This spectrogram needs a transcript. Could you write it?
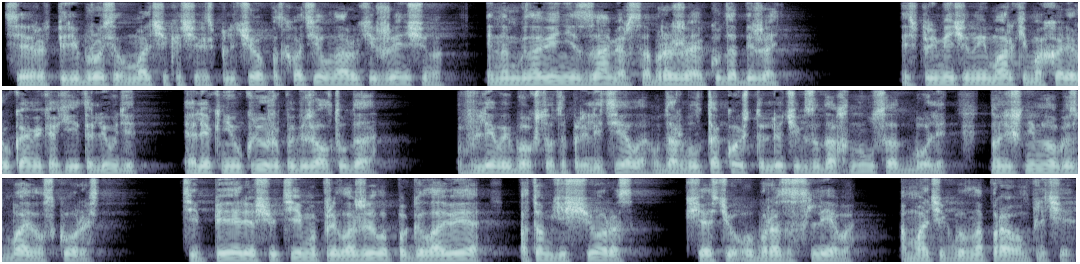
Северов перебросил мальчика через плечо, подхватил на руки женщину и на мгновение замер, соображая, куда бежать. Из примеченной марки махали руками какие-то люди, и Олег неуклюже побежал туда. В левый бок что-то прилетело, удар был такой, что летчик задохнулся от боли, но лишь немного сбавил скорость. Теперь ощутимо приложило по голове, потом еще раз, к счастью, образа слева, а мальчик был на правом плече.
